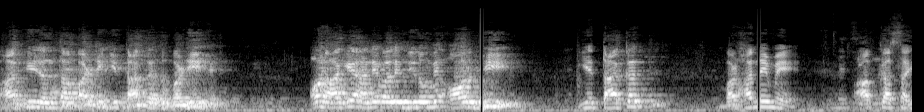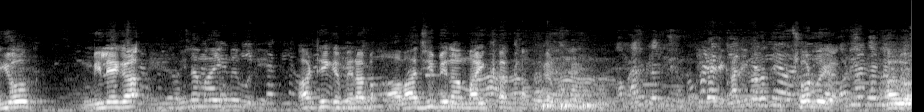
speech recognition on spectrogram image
भारतीय जनता पार्टी की ताकत बढ़ी है और आगे आने वाले दिनों में और भी ये ताकत बढ़ाने में आपका सहयोग मिलेगा। बिना माइक में बोलिए। हाँ ठीक है मेरा आवाज़ ही बिना माइक का काम करता है। छोड़ दो यार। हेलो।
